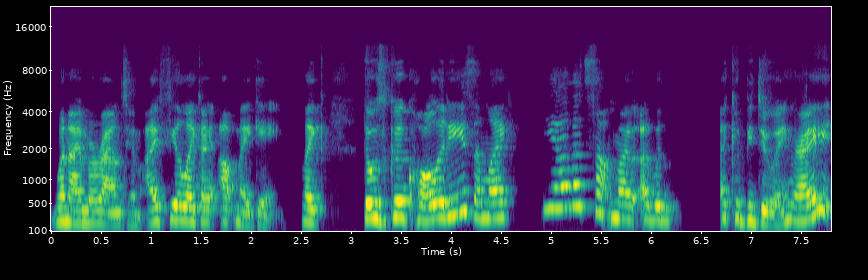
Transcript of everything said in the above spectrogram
when I'm around him. I feel like I up my game. Like those good qualities, I'm like, yeah, that's something I, I would I could be doing, right?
